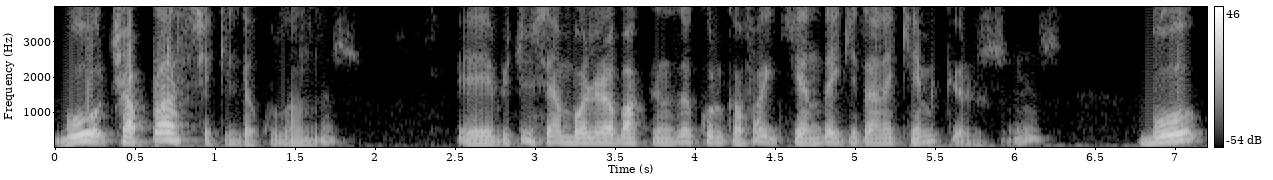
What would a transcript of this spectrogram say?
Bu çapraz şekilde kullanılır. Ee, bütün sembollere baktığınızda kuru kafa yanında iki tane kemik görürsünüz. Bu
